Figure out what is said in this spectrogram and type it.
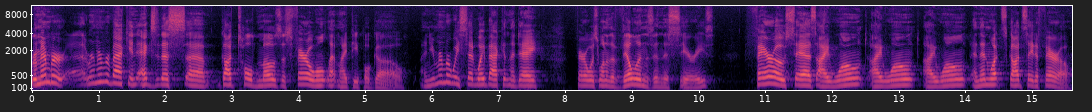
Remember, uh, remember back in Exodus, uh, God told Moses, Pharaoh won't let my people go. And you remember we said way back in the day, Pharaoh was one of the villains in this series. Pharaoh says, I won't, I won't, I won't. And then what's God say to Pharaoh?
